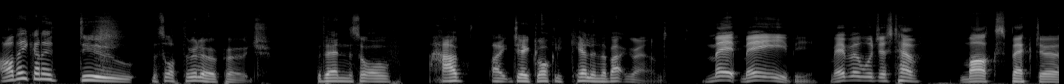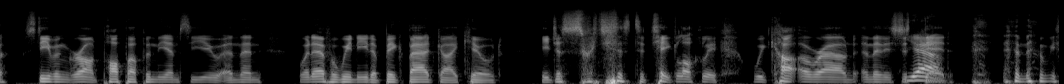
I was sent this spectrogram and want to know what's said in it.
are they going to do the sort of thriller approach but then sort of have like Jake Lockley kill in the background. May- maybe. Maybe we'll just have Marc Spector, Steven Grant pop up in the MCU, and then whenever we need a big bad guy killed, he just switches to Jake Lockley. We cut around, and then he's just Yeah. dead. and then we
